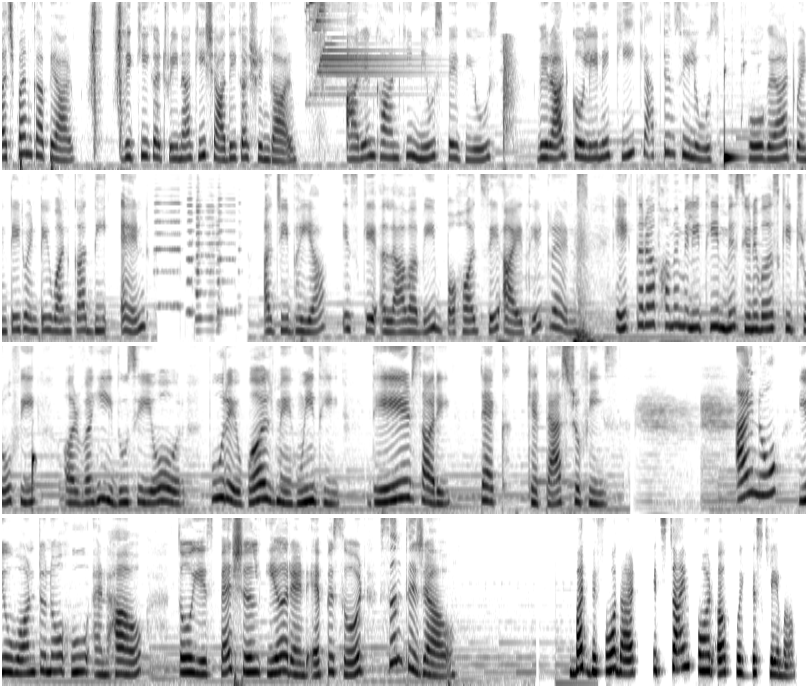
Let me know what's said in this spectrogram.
बचपन का प्यार, विक्की कटरीना की शादी का श्रृंगार। आर्यन खान की न्यूज़ पे व्यूज़। विराट कोहली ने की कैप्टनसी लूज। हो गया 2021 का दी एंड। अजीब भैया, इसके अलावा भी बहुत से आए थे ट्रेंड्स। एक तरफ़ हमें मिली थी मिस यूनिवर्स की ट्रॉफी और वहीं दूसरी ओर पूरे वर्ल्ड में हुई थी ढेर सारी tech catastrophes I know you want to know who and how तो ये स्पेशल ईयर एंड एपिसोड सुनते जाओ। But before that it's time for a quick disclaimer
